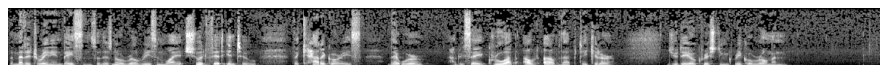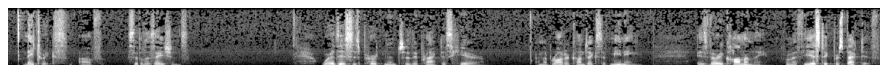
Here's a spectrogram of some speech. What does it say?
the Mediterranean basin, so there's no real reason why it should fit into the categories that were, how do you say, grew up out of that particular Judeo Christian, Greco Roman matrix of civilizations. Where this is pertinent to the practice here, and the broader context of meaning, is very commonly, from a theistic perspective,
